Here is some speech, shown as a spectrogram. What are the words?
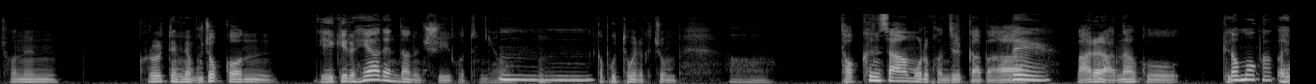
저는 그럴 땐 그냥 무조건 얘기를 해야 된다는 주의거든요. 음. 음, 그러니까 보통 이렇게 좀 어, 더 큰 싸움으로 번질까봐 네, 말을 안 하고 그- 넘어가고. 네,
